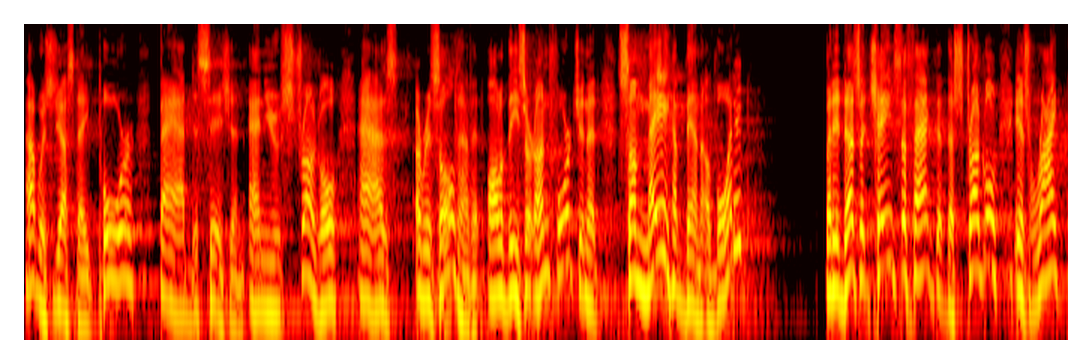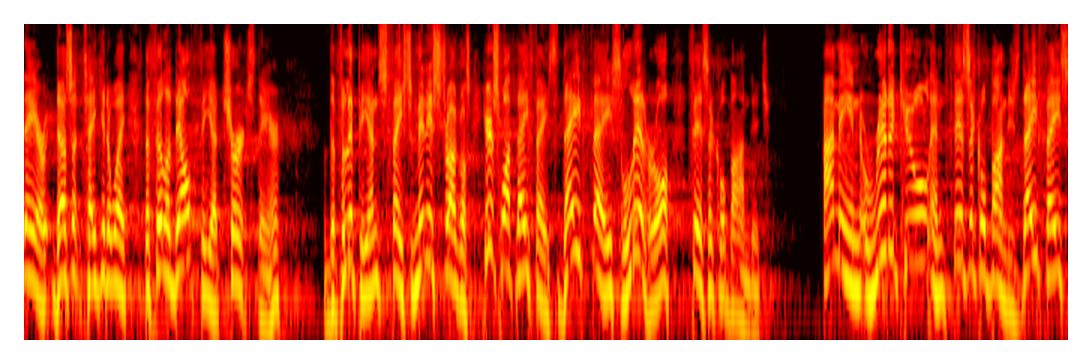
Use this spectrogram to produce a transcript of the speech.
That was just a poor, bad decision, and you struggle as a result of it. All of these are unfortunate. Some may have been avoided, but it doesn't change the fact that the struggle is right there. It doesn't take it away. The Philadelphia church there the Philippians faced many struggles. Here's what they faced they faced literal physical bondage. I mean, ridicule and physical bondage. They face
